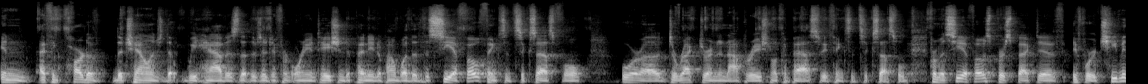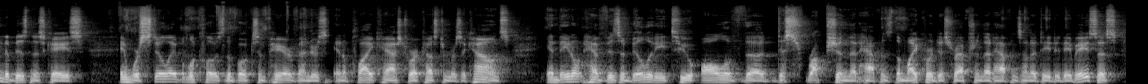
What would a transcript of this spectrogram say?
And I think part of the challenge that we have is that there's a different orientation depending upon whether the CFO thinks it's successful or a director in an operational capacity thinks it's successful. From a CFO's perspective, if we're achieving the business case and we're still able to close the books and pay our vendors and apply cash to our customers' accounts, and they don't have visibility to all of the disruption that happens, the micro disruption that happens on a day to day basis,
